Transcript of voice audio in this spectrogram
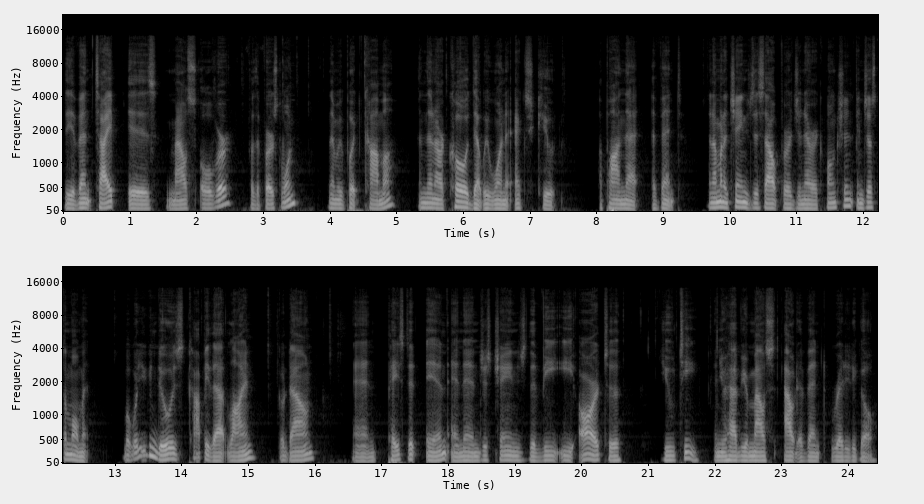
The event type is mouse over for the first one. Then we put comma and then our code that we want to execute upon that event. And I'm going to change this out for a generic function in just a moment. But what you can do is copy that line, go down and paste it in and then just change the VER to UT and you have your mouse out event ready to go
